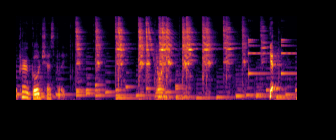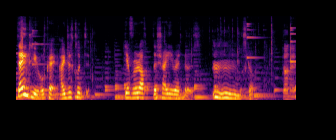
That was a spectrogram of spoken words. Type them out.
A pair of gold chest plate. Yep. Thank you. Okay, I just clicked it. Give Rudolph the shiny red nose. Mm-hmm. Let's go. Done it.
